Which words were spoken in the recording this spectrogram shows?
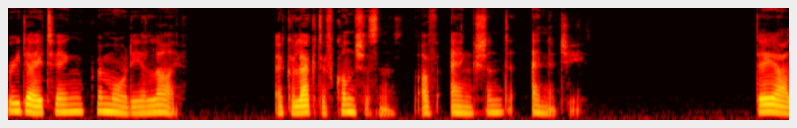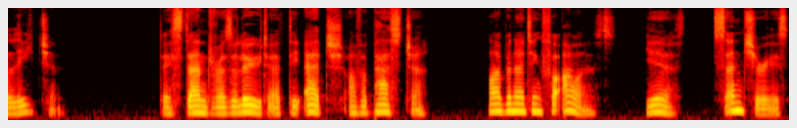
predating primordial life a collective consciousness of ancient energies. They are legion. They stand resolute at the edge of a pasture, hibernating for hours, years, centuries,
